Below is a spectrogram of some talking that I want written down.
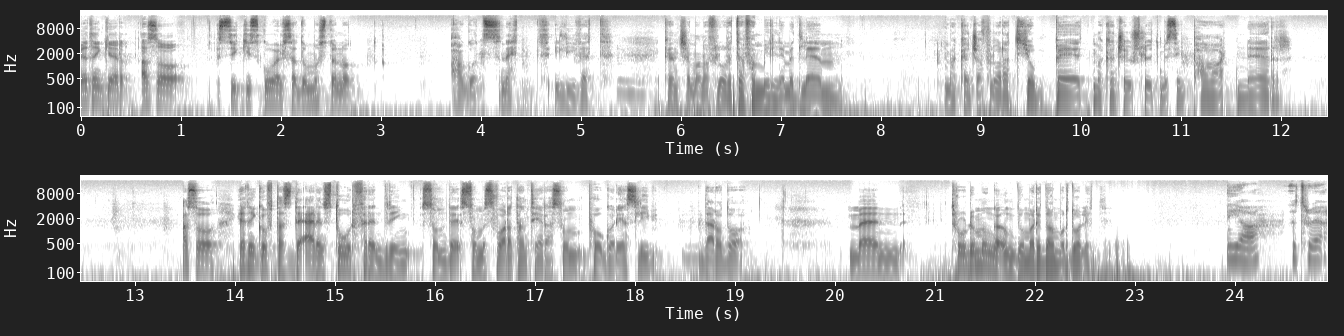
jag tänker, alltså psykisk ohälsa, då måste något ha gått snett i livet. Kanske man har förlorat en familjemedlem. Man kanske har förlorat jobbet, man kanske har gjort slut med sin partner. Alltså, jag tänker oftast det är en stor förändring som, det, som är svår att hantera som pågår i ens liv där och då. Men tror du många ungdomar idag mår dåligt? Ja, det tror jag.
